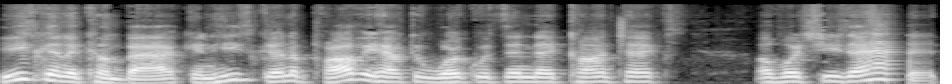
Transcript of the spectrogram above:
he's going to come back and he's going to probably have to work within that context of what she's added,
